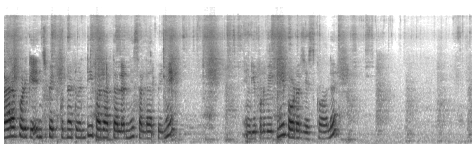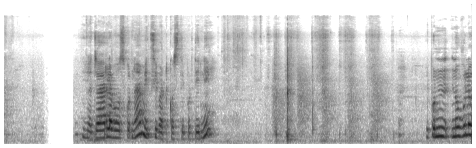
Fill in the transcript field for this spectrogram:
కారపొడికి ఎంచి పెట్టుకున్నటువంటి పదార్థాలన్నీ చల్లారిపోయినాయి ఇంక ఇప్పుడు వీటిని పౌడర్ చేసుకోవాలి. ఇక జార్లో పోసుకున్న మిక్సీ పట్టుకొస్తే ఇప్పుడు దీన్ని. ఇప్పుడు నువ్వులు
